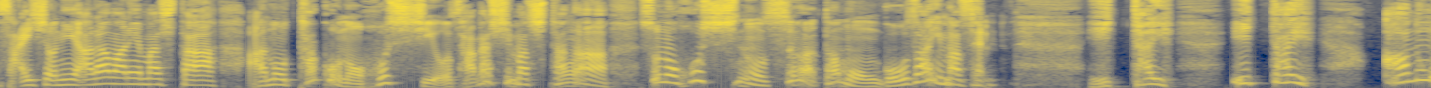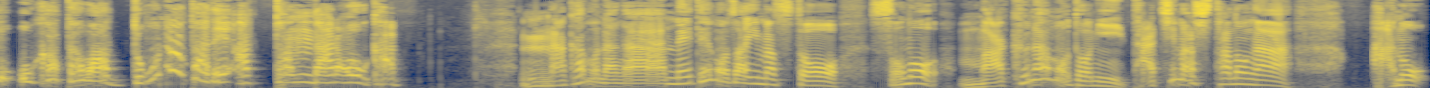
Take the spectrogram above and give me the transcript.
最初に現れました、あのタコのホッシを探しましたが、そのホッシの姿もございません。一体、一体、あのお方はどなたであったんだろうか？中村が寝てございますと、その枕元に立ちましたのが、あの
